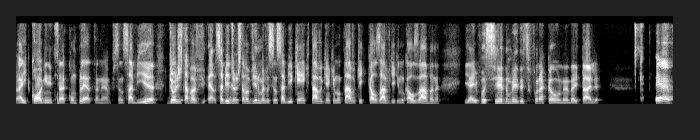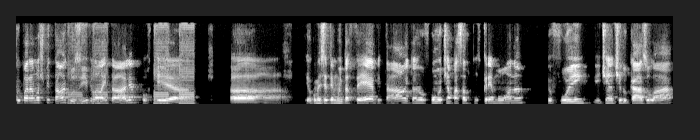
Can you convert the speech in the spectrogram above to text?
a incógnita completa, né? Você não sabia de onde estava, é, sabia de onde estava vindo, mas você não sabia quem é que estava, quem é que não estava, o que, que causava, o que, que não causava, né? E aí você no meio desse furacão, né, da Itália. É, eu fui parar no hospital, inclusive, lá na Itália, porque uh, eu comecei a ter muita febre e tal, então eu, como eu tinha passado por Cremona, eu fui e tinha tido caso lá,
